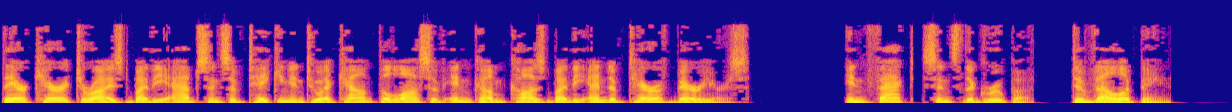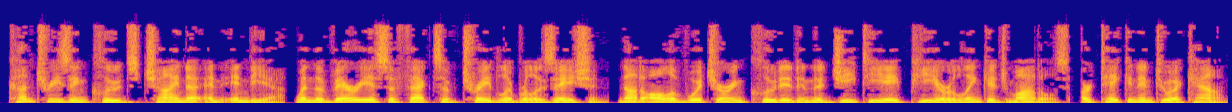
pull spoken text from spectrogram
They are characterized by the absence of taking into account the loss of income caused by the end of tariff barriers. In fact, since the group of developing Countries includes China and India, when the various effects of trade liberalization, not all of which are included in the GTAP or linkage models, are taken into account,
